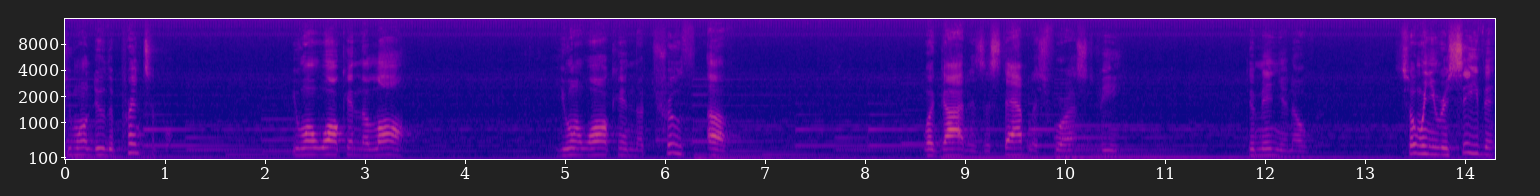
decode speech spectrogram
you won't do the principle. You won't walk in the law. You won't walk in the truth of what God has established for us to be dominion over. So when you receive it,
